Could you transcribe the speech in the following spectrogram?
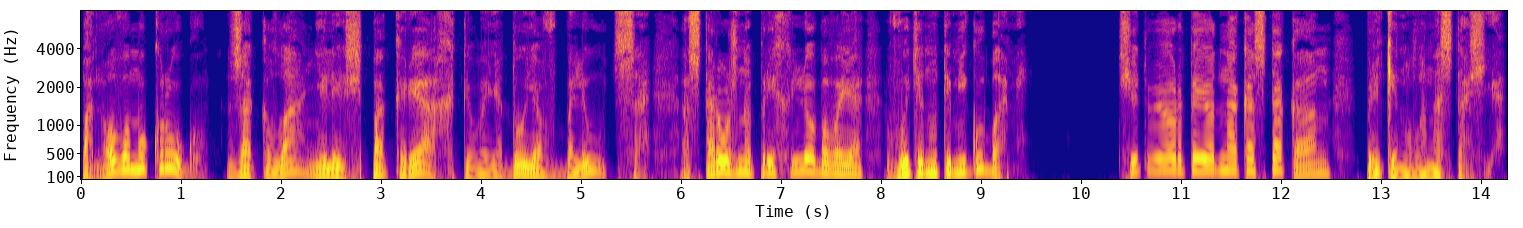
по новому кругу закланялись, покряхтывая, дуя в блюдца, осторожно прихлебывая вытянутыми губами. «Четвертый, однако, стакан», — прикинула Настасья.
